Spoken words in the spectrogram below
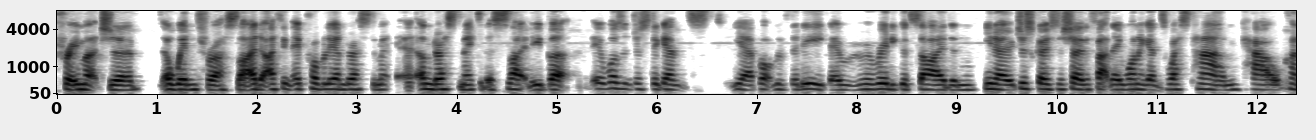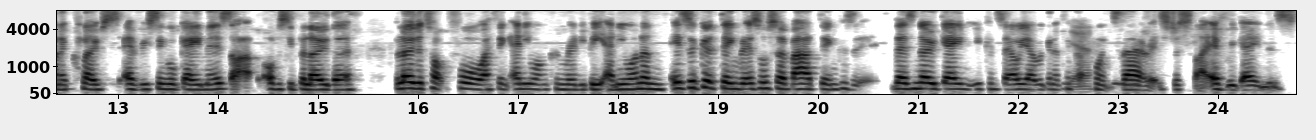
pretty much a a win for us. Like, I, I think they probably underestimate, underestimated us slightly, but it wasn't just against yeah bottom of the league they were a really good side and you know it just goes to show the fact they won against west ham how kind of close every single game is uh, obviously below the below the top four i think anyone can really beat anyone and it's a good thing but it's also a bad thing because there's no game that you can say, oh yeah, we're going to pick yeah. up points there. It's just like every game is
